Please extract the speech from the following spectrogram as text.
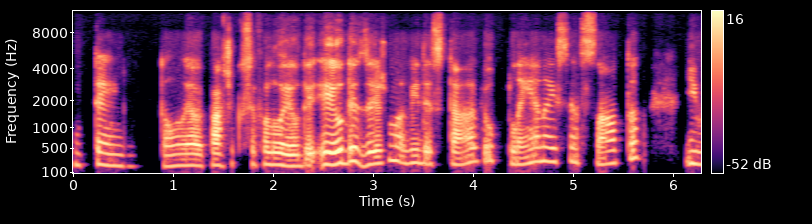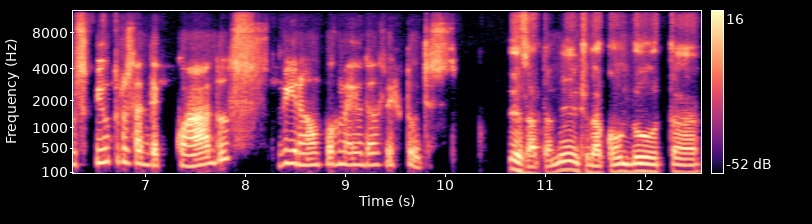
Entendo. Então é a parte que você falou, eu, eu desejo uma vida estável, plena e sensata, e os filtros adequados virão por meio das virtudes. Exatamente, da conduta,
